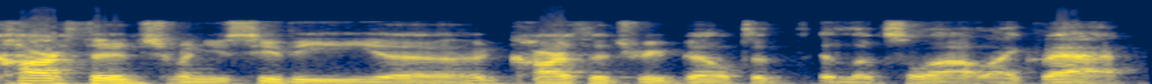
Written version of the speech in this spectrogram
Carthage. When you see the uh, Carthage rebuilt, it, it looks a lot like that,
